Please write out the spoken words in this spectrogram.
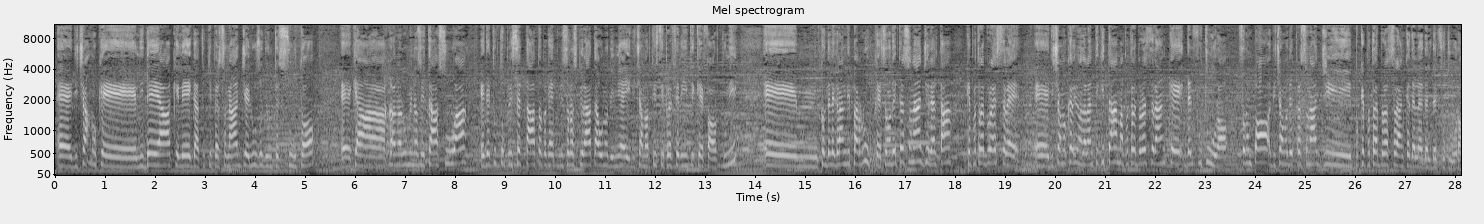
eh, diciamo che l'idea che lega tutti i personaggi è l'uso di un tessuto eh, che, ha, che, ha, una luminosità sua ed è tutto plissettato perché mi sono ispirata a uno dei miei diciamo, artisti preferiti che è Fortuny, e, mm, con delle grandi parrucche, sono dei personaggi in realtà che potrebbero essere eh, diciamo carino dall'antichità ma potrebbero essere anche del futuro, sono un po' diciamo dei personaggi che potrebbero essere anche del, del, del futuro.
